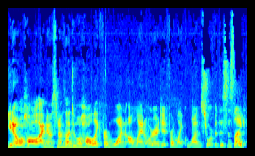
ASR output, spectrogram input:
you know, a haul. I know sometimes I'll do a haul like from one online order I did from like one store, but this is like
